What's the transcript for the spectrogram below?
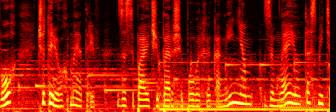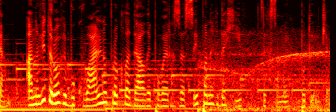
2-4 метрів, засипаючи перші поверхи камінням, землею та сміттям. А нові дороги буквально прокладали поверх засипаних дахів цих самих будинків.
